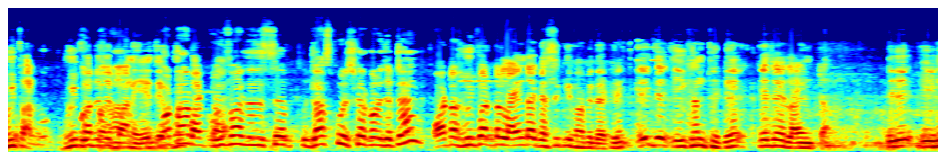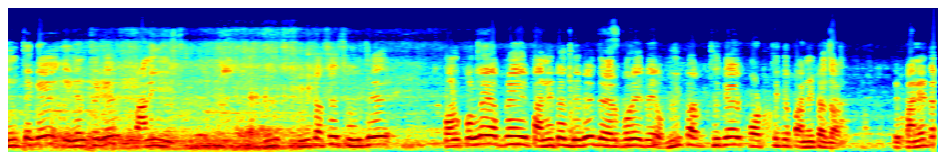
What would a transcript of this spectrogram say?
হুইপার হুইপারে যে পানি এই যে হুইপারটা। গ্লাস পরিষ্কার করে যেটা? ওয়াটার হুইপারটা লাইনটা গেছে কীভাবে দেখেন? এই যে এইখান থেকে এই যে লাইনটা এই যে এইখান থেকে এখান থেকে পানি সুইচ আছে সুইচে কল করলে আপনি এই পানিটা দেবে দেওয়ার পরে এই হুইপার থেকে পট থেকে পানিটা যাবে। এই পানিটা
